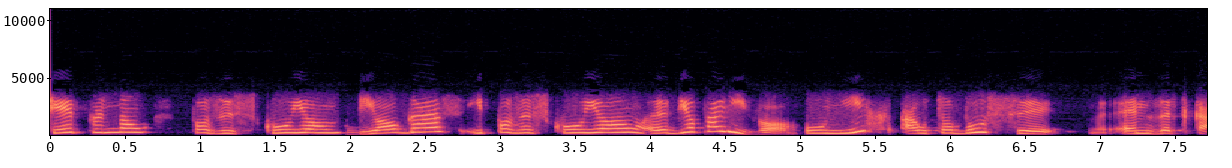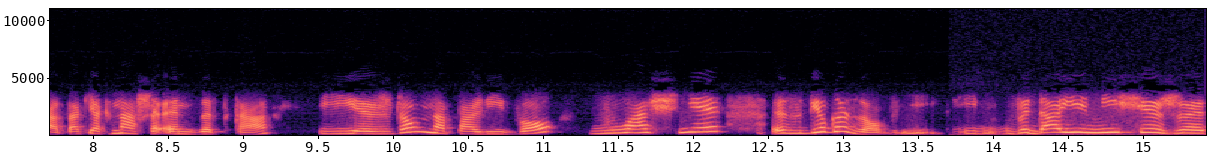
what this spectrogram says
cieplną, pozyskują biogaz i pozyskują e, biopaliwo. U nich autobusy MZK, tak jak nasze MZK, jeżdżą na paliwo właśnie z biogazowni. I wydaje mi się, że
